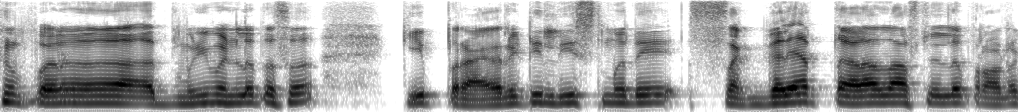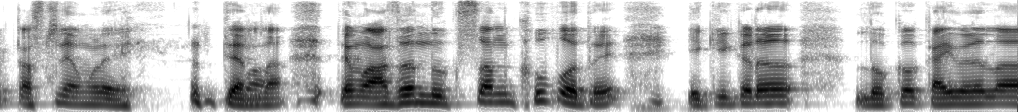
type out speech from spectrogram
पण मी म्हटलं तसं, की प्रायोरिटी लिस्टमध्ये सगळ्यात तळाला असलेलं प्रॉडक्ट असल्यामुळे त्यांना! ते माझं नुकसान खूप होतंय. एकीकडं लोकं काही वेळेला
